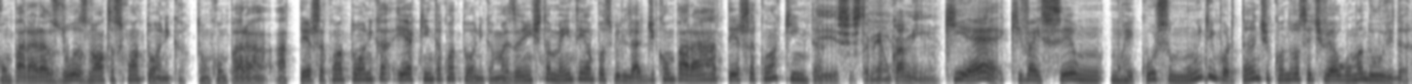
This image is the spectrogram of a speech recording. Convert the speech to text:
comparar as duas notas com a tônica. Então, comparar a terça com a tônica e a quinta com a tônica. Mas a gente também tem a possibilidade de comparar a terça com a quinta. Isso, isso também é um caminho. Que é que vai ser um, um recurso muito importante quando você tiver alguma dúvida.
